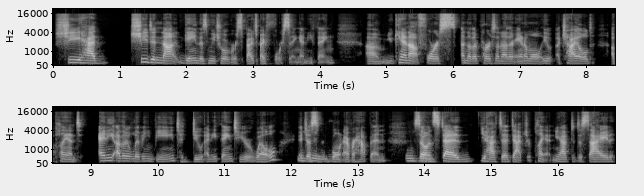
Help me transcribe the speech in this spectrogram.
she had she did not gain this mutual respect by forcing anything. Um, you cannot force another person, another animal, a child, a plant, any other living being to do anything to your will. It just Mhm. won't ever happen. So Mhm. instead, you have to adapt your plan. You have to decide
